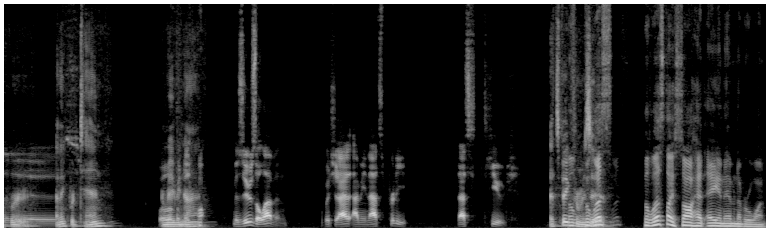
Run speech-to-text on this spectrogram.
Clemson we're is. I think we're ten. Or maybe the- not. Mizzou's 11, which I, I mean that's pretty. That's huge. That's big The, for the Mizzou. list, the list I saw had A and M number one.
